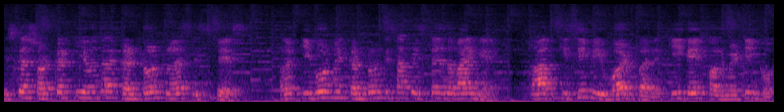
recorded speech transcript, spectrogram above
इसका शॉर्टकट की होता है कंट्रोल प्लस स्पेस अगर कीबोर्ड में कंट्रोल के साथ स्पेस दबाएँगे तो आप किसी भी वर्ड पर की गई फॉर्मेटिंग को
